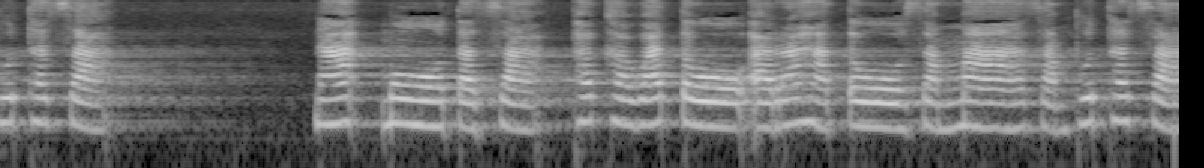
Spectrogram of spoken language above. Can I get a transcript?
พุทธัสสะ นะโมตัสสะภะคะวะโต อะระหะโต สัมมาสัมพุทธัสสะ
